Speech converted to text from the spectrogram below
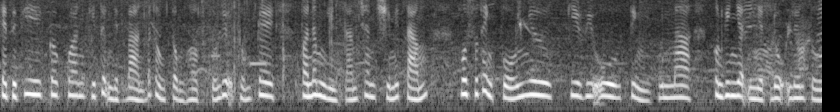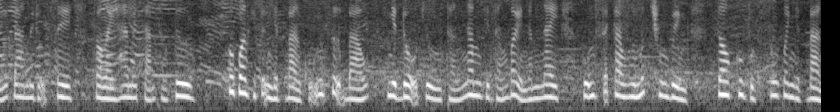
kể từ khi cơ quan khí tượng Nhật Bản bắt đầu tổng hợp số liệu thống kê vào năm 1898. Một số thành phố như Kiryu, tỉnh Gunma còn ghi nhận nhiệt độ lên tới 30 độ C vào ngày 28 tháng 4. Cơ quan khí tượng Nhật Bản cũng dự báo nhiệt độ từ tháng 5 đến tháng 7 năm nay cũng sẽ cao hơn mức trung bình do khu vực xung quanh Nhật Bản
